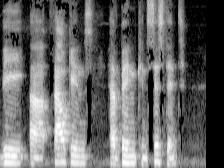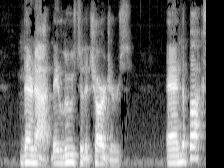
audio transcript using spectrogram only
the uh, Falcons have been consistent, they're not. They lose to the Chargers. And the Bucks,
